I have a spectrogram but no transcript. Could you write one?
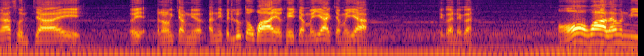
น่าสนใจ เฮ้ยน้องจำเนี้ยอันนี้เป็นรูปตัววายโอเคจำไม่ยากจำไม่ยาก เดี๋ยวก่อนเดี๋ยวก่อน อ๋อว่าแล้วมันมี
